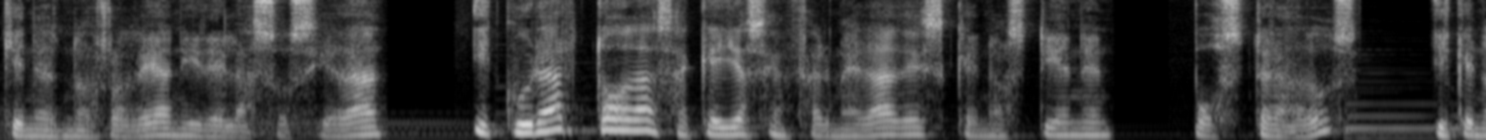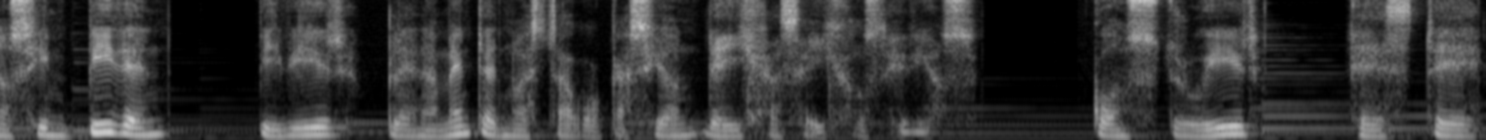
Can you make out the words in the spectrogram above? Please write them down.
quienes nos rodean y de la sociedad, y curar todas aquellas enfermedades que nos tienen postrados y que nos impiden vivir plenamente nuestra vocación de hijas e hijos de Dios. Construir este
